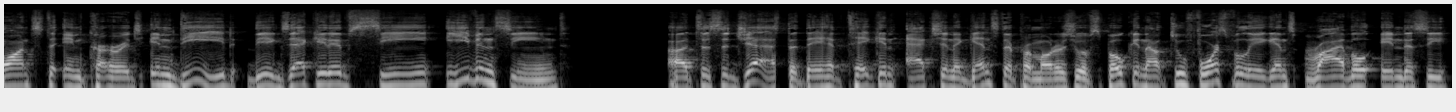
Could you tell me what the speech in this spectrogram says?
wants to encourage. Indeed, the executives see even seemed uh, to suggest that they have taken action against their promoters who have spoken out too forcefully against rival industry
